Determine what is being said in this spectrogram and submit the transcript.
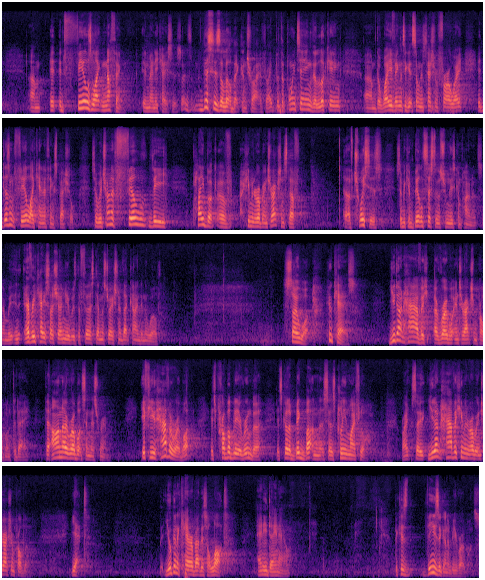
Um, it, it, feels like nothing in many cases. This is a little bit contrived, right? But the pointing, the looking, um, the waving to get someone's attention far away, it doesn't feel like anything special. So we're trying to fill the playbook of human-robot interaction stuff of choices so we can build systems from these components. And we, in every case I've shown you, was the first demonstration of that kind in the world. So what? Who cares? You don't have a, a robot interaction problem today. There are no robots in this room. If you have a robot, it's probably a Roomba. It's got a big button that says, clean my floor, right? So you don't have a human-robot interaction problem yet. But you're going to care about this a lot any day now. Because these are going to be robots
